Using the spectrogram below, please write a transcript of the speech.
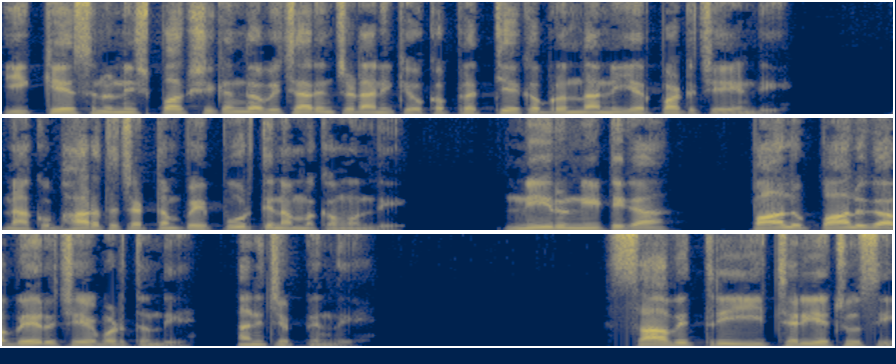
ఈ కేసును నిష్పాక్షికంగా విచారించడానికి ఒక ప్రత్యేక బృందాన్ని ఏర్పాటు చేయండి. నాకు భారత చట్టంపై పూర్తి నమ్మకం ఉంది. నీరు నీటిగా పాలు పాలుగా వేరు చేయబడుతుంది అని చెప్పింది. సావిత్రి ఈ చర్య చూసి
